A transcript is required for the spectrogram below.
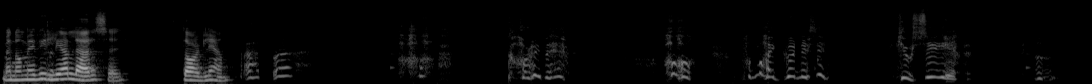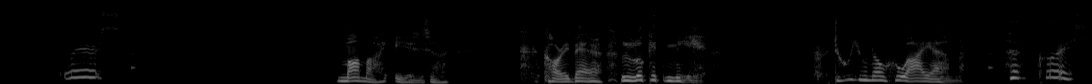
Men de är villiga att lära sig dagligen. Papa? Cory Bear! Oh, my goodness! You see? Where's... Mama is. Uh, Cory Bear, look at me. Do you know who I am? Of course.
